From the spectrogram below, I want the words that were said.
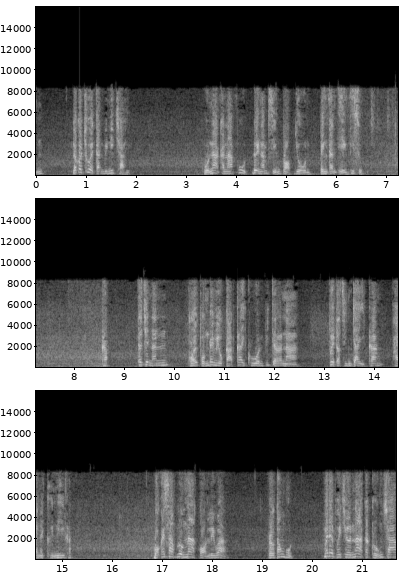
ล แล้วก็ช่วยกันวินิจฉัย หัวหน้าคณะพูดด้วยน้ำเสียงปลอบโยนเป็นกันเองที่สุด ครับ ถ้าเช่นนั้นขอให้ผมได้มีโอกาสใกล้ครวนพิจารณา เพื่อตัดสินใจอีกครั้งภายในคืนนี้ครับ บอกให้ทราบล่วงหน้าก่อนเลยว่า เราทั้งหมดไม่ได้เผชิญหน้ากับโขลงช้าง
